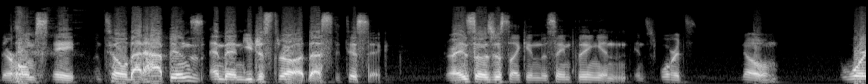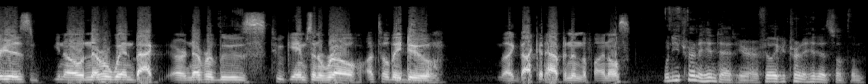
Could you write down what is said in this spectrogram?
their home state until that happens, and then you just throw out that statistic, right? So it's just like in the same thing in in sports. You know, Warriors, you know, never win back or never lose two games in a row until they do. Like that could happen in the finals. What are you trying to hint at here? I feel like you're trying to hint at something.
